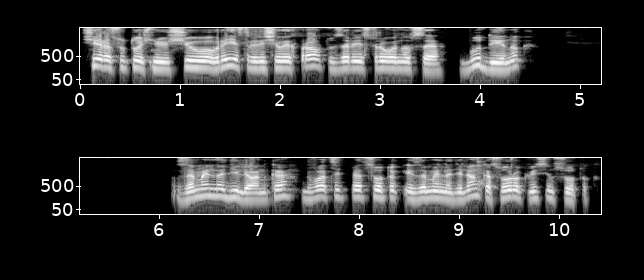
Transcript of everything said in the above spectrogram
Ще раз уточнюю, що в реєстрі речових прав тут зареєстровано все. Будинок, земельна ділянка 25 соток і земельна ділянка 48 соток.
